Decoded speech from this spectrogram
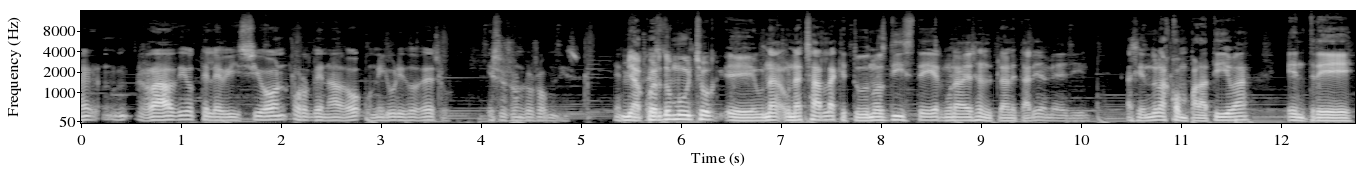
eh, radio, televisión, ordenador, un híbrido de eso. Esos son los ovnis. Me Entonces, acuerdo mucho eh, una, una charla que tú nos diste alguna vez en el Planetario de Medellín, haciendo una comparativa entre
